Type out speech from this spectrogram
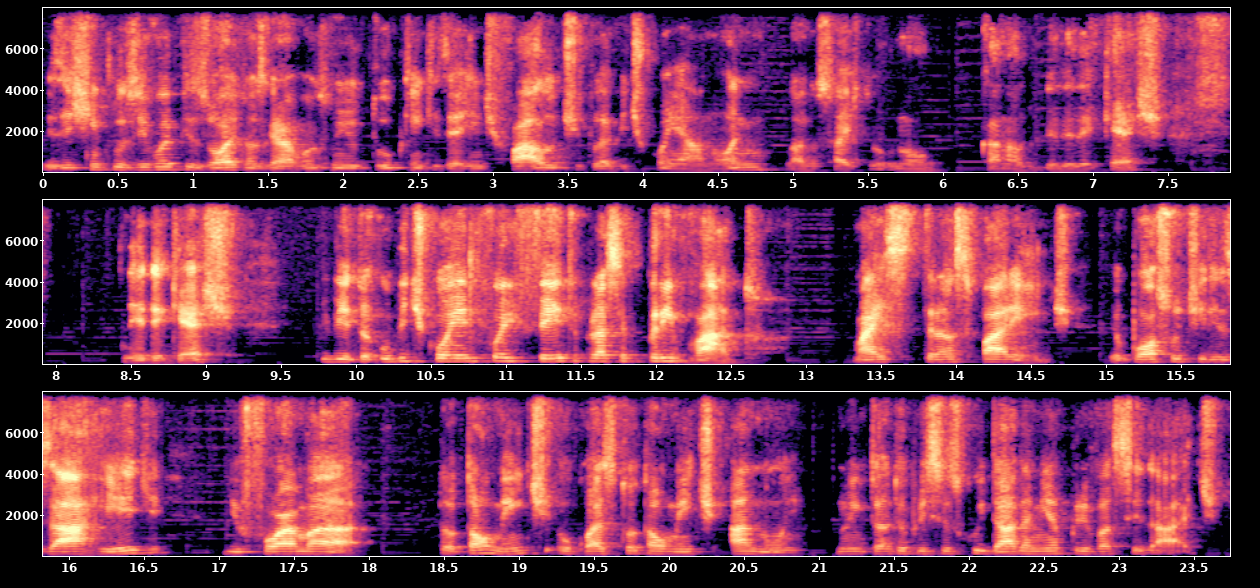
Existe inclusive um episódio que nós gravamos no YouTube, quem quiser a gente fala, o título é Bitcoin Anônimo, lá no site do no canal do DDD Cash. DDD Cash. E Vitor, o Bitcoin ele foi feito para ser privado, mais transparente. Eu posso utilizar a rede de forma totalmente ou quase totalmente anônima. No entanto, eu preciso cuidar da minha privacidade.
